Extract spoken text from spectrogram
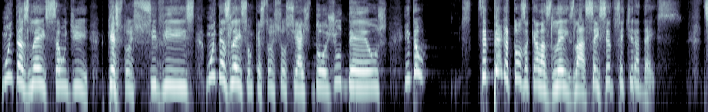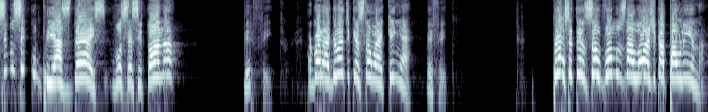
muitas leis são de questões civis, muitas leis são questões sociais dos judeus. Então, você pega todas aquelas leis lá, 600, você tira 10. Se você cumprir as 10, você se torna perfeito. Agora, a grande questão é: quem é perfeito? Preste atenção, vamos na lógica paulina.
